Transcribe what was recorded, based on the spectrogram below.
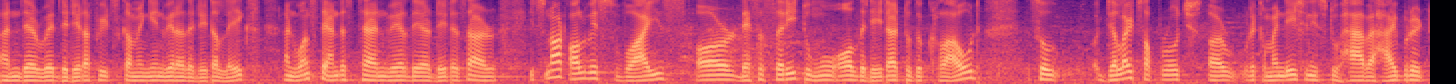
and there, where the data feeds coming in, where are the data lakes. And once they understand where their data are, it's not always wise or necessary to move all the data to the cloud. So Deloitte's approach or recommendation is to have a hybrid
